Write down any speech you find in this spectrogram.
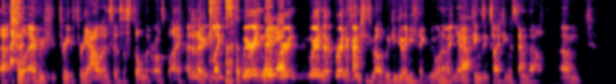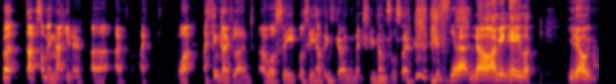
that sort of every three three hours there's a storm that rolls by. I don't know, like we're in we're in we're in a, we're in a fantasy world. We can do anything. We want to make, yeah. make things exciting and stand out. Um, but that's something that you know uh, I've I well, I think I've learned. Uh, we'll see. We'll see how things go in the next few months or so. yeah. No. I mean, hey, look. You know,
